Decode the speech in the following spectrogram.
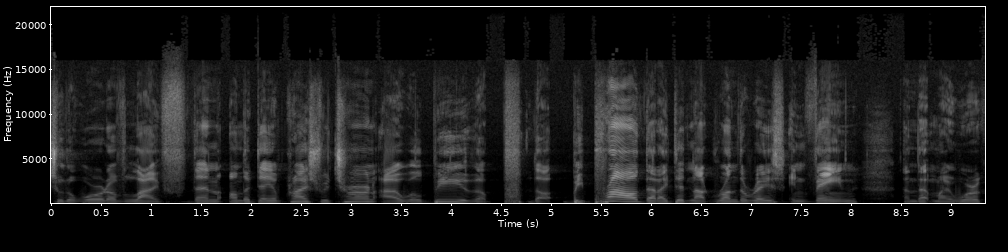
to the word of life. Then on the day of Christ's return, I will be the, the be proud that I did not run the race in vain and that my work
